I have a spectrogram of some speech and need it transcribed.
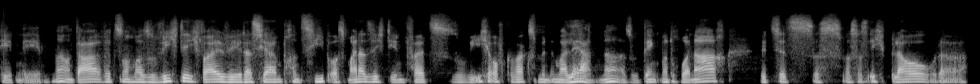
eben. Ne? Und da wird es nochmal so wichtig, weil wir das ja im Prinzip aus meiner Sicht jedenfalls, so wie ich aufgewachsen bin, immer lernen. Ne? Also denk mal drüber nach, wird's jetzt das, was weiß ich, blau oder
